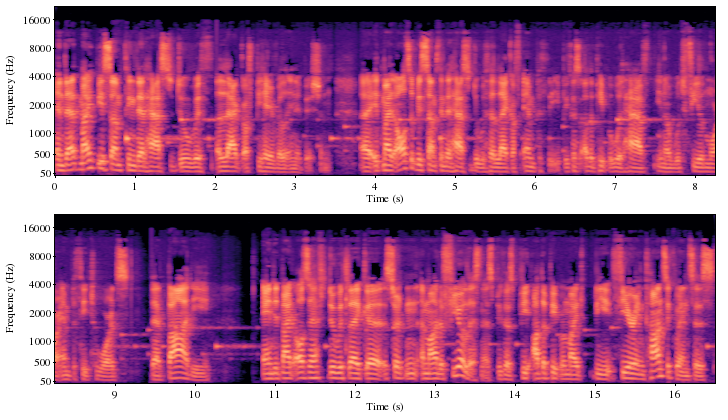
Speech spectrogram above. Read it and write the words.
And that might be something that has to do with a lack of behavioral inhibition. Uh, it might also be something that has to do with a lack of empathy because other people would have you know would feel more empathy towards that body. And it might also have to do with like a, a certain amount of fearlessness because p- other people might be fearing consequences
